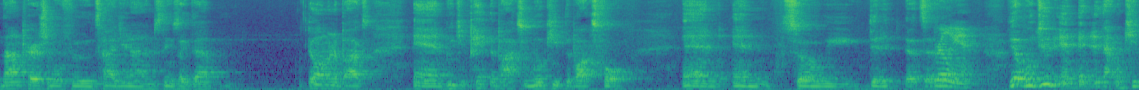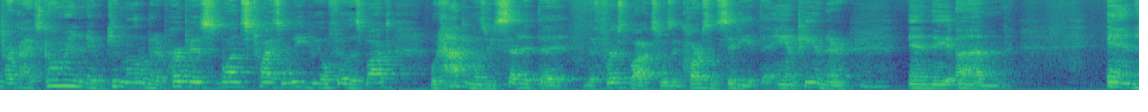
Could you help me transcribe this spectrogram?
non perishable foods, hygiene items, things like that, throw them in a box, and we can paint the box and we'll keep the box full. And and so we did it. That's a, Brilliant. Yeah, well, dude, and, and, and that would keep our guys going, and they would give them a little bit of purpose. Once, twice a week, we go fill this box. What happened was we set it the the first box was in Carson City at the AMP in there, and the um, and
